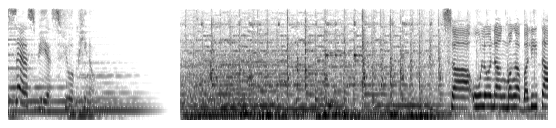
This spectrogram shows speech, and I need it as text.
sa SBS Filipino. Sa ulo ng mga balita,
